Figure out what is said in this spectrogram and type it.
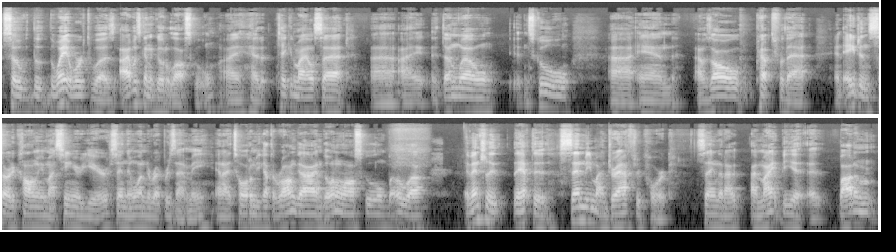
so the, the way it worked was I was going to go to law school. I had taken my LSAT. Uh, I had done well in school, uh, and I was all prepped for that. And agents started calling me my senior year, saying they wanted to represent me. And I told them, "You got the wrong guy. I'm going to law school." Blah blah. blah. Eventually, they have to send me my draft report, saying that I, I might be a, a bottom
